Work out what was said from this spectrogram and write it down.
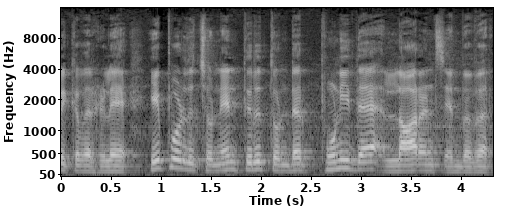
மிக்கவர்களே இப்பொழுது சொன்னேன் திருத்தொண்டர் புனித லாரன்ஸ் என்பவர்.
